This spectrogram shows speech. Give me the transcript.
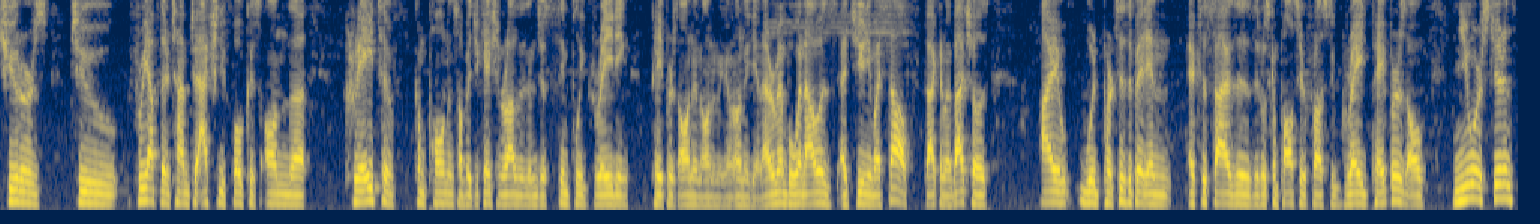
tutors to free up their time to actually focus on the creative components of education rather than just simply grading papers on and on and on again. I remember when I was at uni myself, back in my bachelor's, I would participate in exercises. It was compulsory for us to grade papers of newer students,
